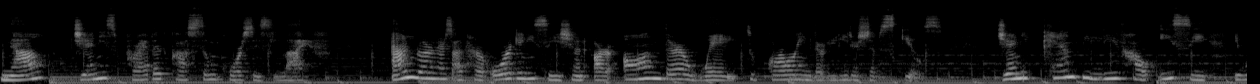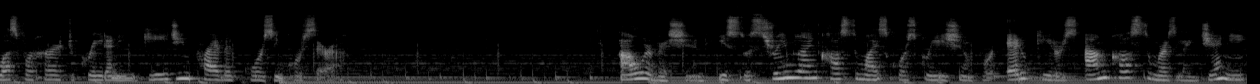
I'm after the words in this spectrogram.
Now, Jenny's private custom course is live, and learners at her organization are on their way to growing their leadership skills. Jenny can't believe how easy it was for her to create an engaging private course in Coursera. Our vision is to streamline customized course creation for educators and customers like Jenny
